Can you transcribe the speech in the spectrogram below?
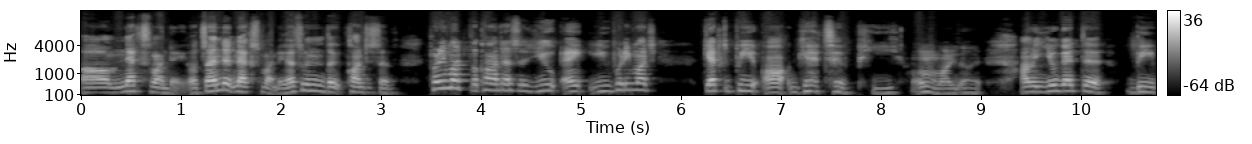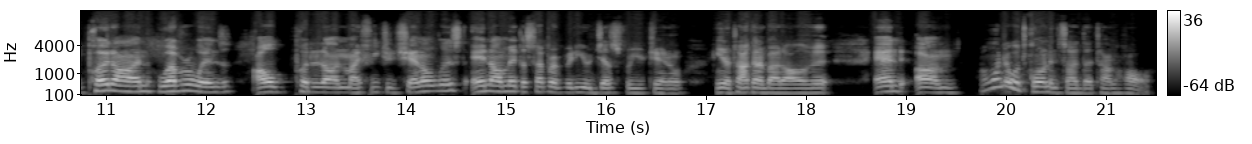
Um, next Monday. Let's end it next Monday. That's when the contest ends. Pretty much, the contest is you. You pretty much get to pee on. Get to pee. Oh my god. I mean, you get to be put on. Whoever wins, I'll put it on my featured channel list, and I'll make a separate video just for your channel. You know, talking about all of it. And um, I wonder what's going inside that town hall.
